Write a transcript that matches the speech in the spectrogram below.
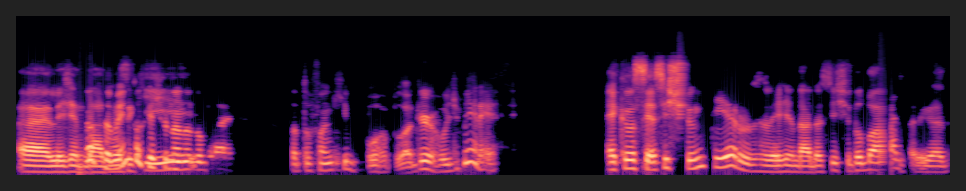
É, Eu legendado, também mas não tô Só tô falando que, porra, Brotherhood merece. É que você assistiu inteiro legendado, eu assisti dublado, tá ligado?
